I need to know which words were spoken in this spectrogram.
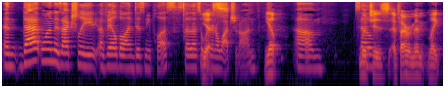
And that one is actually available on Disney Plus, so that's what we're gonna watch it on. Yep. Um So, Which is, if I remember, like,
